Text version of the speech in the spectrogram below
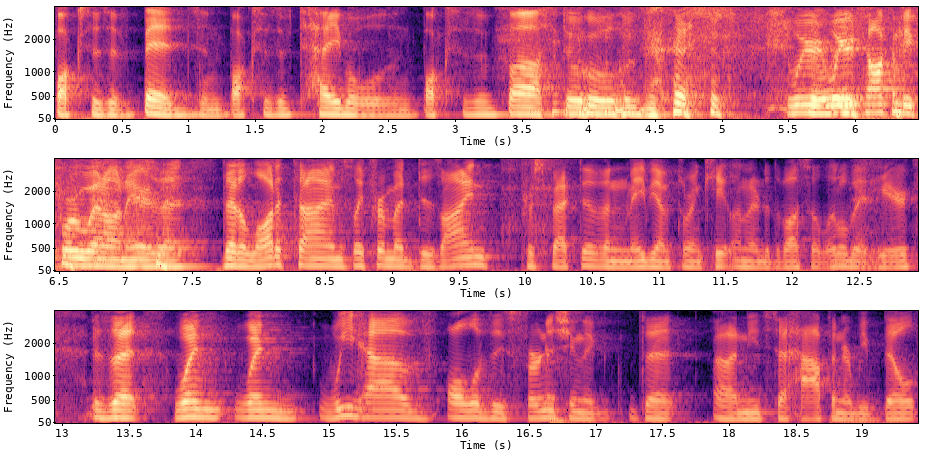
boxes of beds and boxes of tables and boxes of bar stools. we were, we were talking before we went on air that that a lot of times, like from a design perspective, and maybe I'm throwing Caitlin under the bus a little bit here, is that when when we have all of these furnishing that that uh, needs to happen or be built,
